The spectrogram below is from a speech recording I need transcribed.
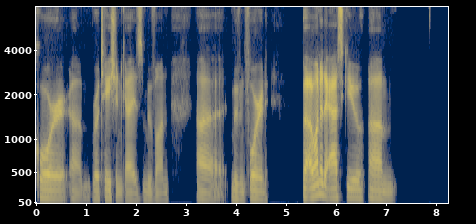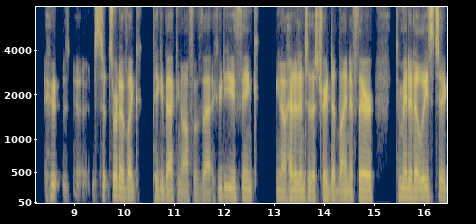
core um, rotation guys move on uh, moving forward but i wanted to ask you um, who uh, sort of like piggybacking off of that who do you think you know, headed into this trade deadline, if they're committed at least to,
